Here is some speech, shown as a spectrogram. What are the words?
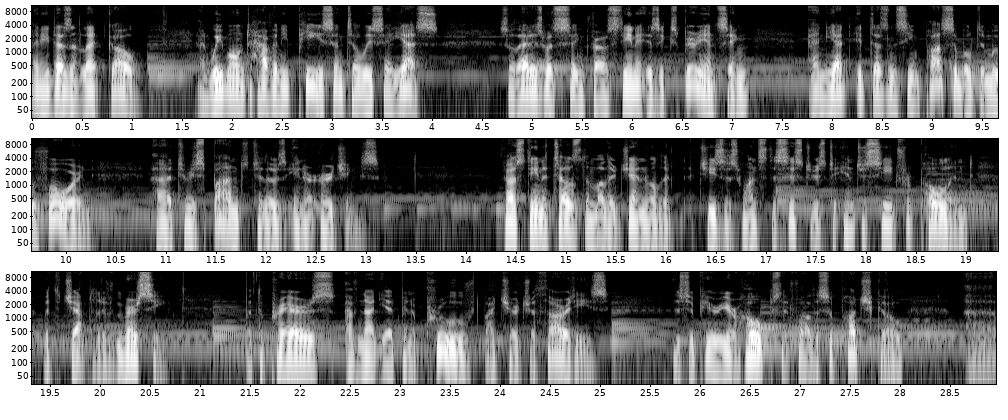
and he doesn't let go. And we won't have any peace until we say yes. So that is what St. Faustina is experiencing, and yet it doesn't seem possible to move forward uh, to respond to those inner urgings. Faustina tells the Mother General that Jesus wants the sisters to intercede for Poland with the Chaplet of Mercy but the prayers have not yet been approved by church authorities. The Superior hopes that Father Sopocko uh,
